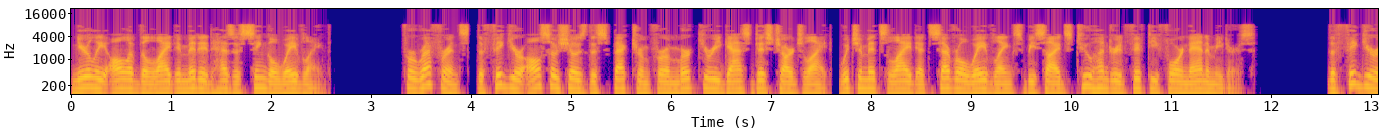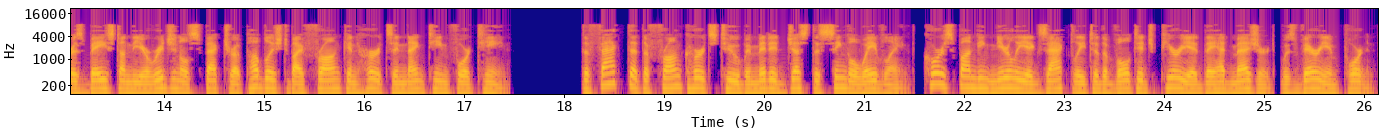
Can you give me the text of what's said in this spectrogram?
nearly all of the light emitted has a single wavelength. For reference, the figure also shows the spectrum for a mercury gas discharge light, which emits light at several wavelengths besides 254 nanometers. The figure is based on the original spectra published by Franck and Hertz in 1914. The fact that the Franck-Hertz tube emitted just the single wavelength, corresponding nearly exactly to the voltage period they had measured, was very important.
